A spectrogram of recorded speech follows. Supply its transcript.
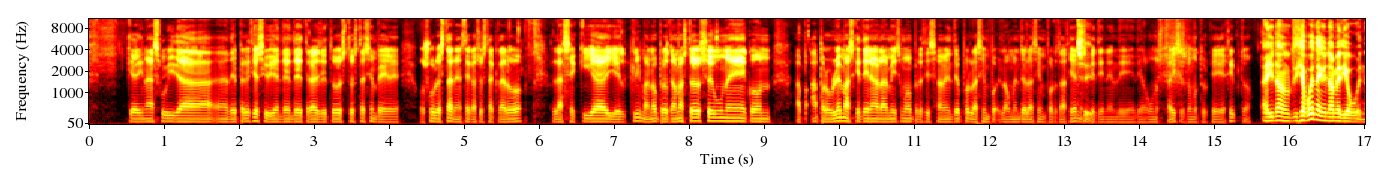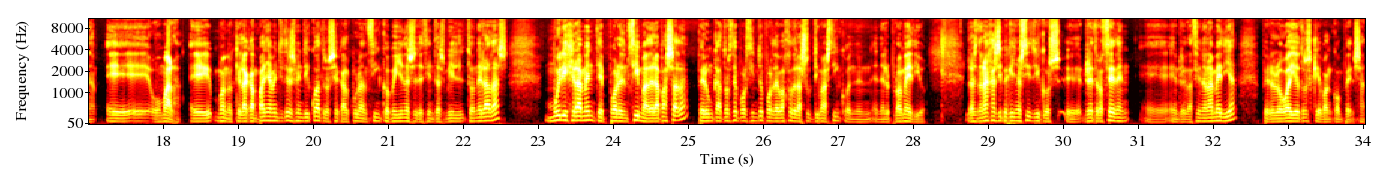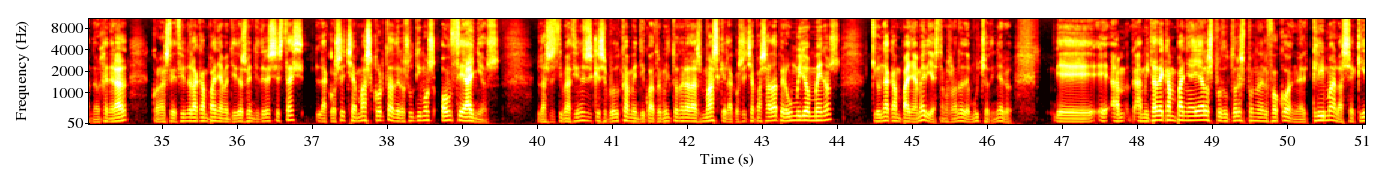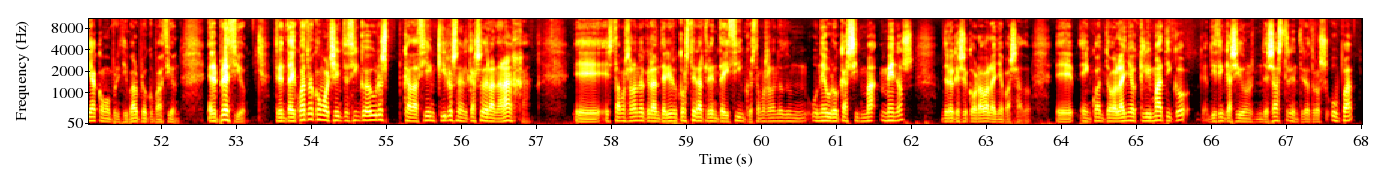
que hay una subida eh, de precios, evidentemente detrás de todo esto está siempre, o suele estar, en este caso está claro, la sequía y el clima, ¿no? Pero además todo se une con a, problemas que tiene ahora mismo precisamente por las, el aumento de las importaciones que tienen de, algunos países como Turquía y Egipto. Hay una noticia buena y una medio buena, eh, o mala. Eh, bueno, que la campaña 23-24 se calculan 5.700.000 toneladas, muy ligeramente por encima de la pasada, pero un 14% por debajo de las últimas cinco en, en, el promedio. Las naranjas y pequeños cítricos retroceden eh, en relación a la media, pero luego hay otros que van compensando. En general, con la excepción de la campaña 22-23, esta es la cosecha más corta de los últimos 11 años. Las estimaciones es que se produzcan 24.000 toneladas más que la cosecha pasada, pero un millón menos que una campaña media. Estamos hablando de mucho dinero. Eh, eh, a, mitad de campaña ya los productores ponen el foco en el clima, la sequía como principal preocupación. El precio, 34,85 euros cada 100 kilos en el caso de la naranja. Eh, estamos hablando que el anterior coste era 35, estamos hablando de un, euro casi menos de lo que se cobraba el año pasado. Eh, en cuanto al año climático, dicen que ha sido un desastre, entre otros UPA,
